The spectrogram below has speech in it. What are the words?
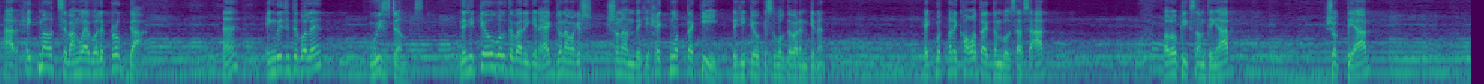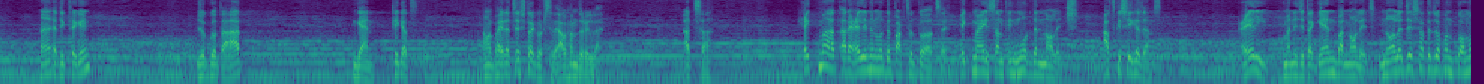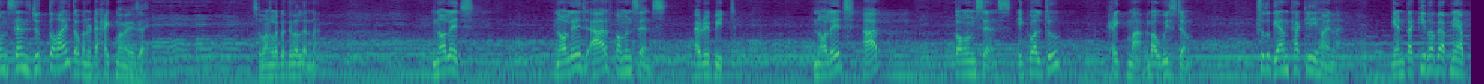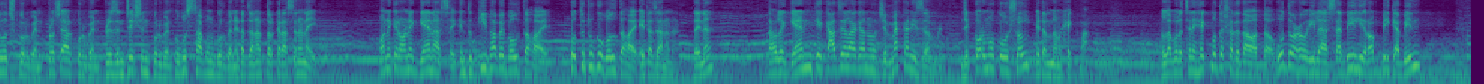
আর হেকমা হচ্ছে বাংলায় বলে প্রজ্ঞা। হ্যাঁ? ইংরেজিতে বলে উইজডম দেখি কেউ বলতে পারি কিনা? একজন আমাকে শোনান দেখি, হেকমতটা কি? দেখি কেউ কিছু বলতে পারেন কিনা? হেকমত মানে ক্ষমতা, একজন বলছে। আচ্ছা আর? অলৌকিক সামথিং আর? শক্তি আর? হ্যাঁ এদিক থেকে? যোগ্যতা আর? জ্ঞান, ঠিক আছে। আমার ভাইরা চেষ্টা করছে, আলহামদুলিল্লাহ। আচ্ছা। হেকমাত আর এলিমের মধ্যে পার্থক্য আছে। হেকমা is something more than knowledge আজকে শিখে যান। এল মানে যেটা জ্ঞান বা নলেজ নলেজের সাথে যখন কমন সেন্স যুক্ত হয়, তখন এটা হেকমা হয়ে যায়। সুবহানাল্লাহ, কইতে বললেন না? Knowledge knowledge R common sense I repeat knowledge R common sense equal to হেকমা বা উইজডম শুধু জ্ঞান থাকলেই হয় না। জ্ঞানটা কীভাবে আপনি অ্যাপ্রোচ করবেন, প্রচার করবেন প্রেজেন্টেশন করবেন, উপস্থাপন করবেন, এটা জানার দরকার আছে না নাই? অনেকের অনেক জ্ঞান আছে, কিন্তু কীভাবে বলতে হয়, কতটুকু বলতে হয়, এটা জানে না, তাই না? তাহলে জ্ঞানকে কাজে লাগানোর যে মেকানিজম যে কর্মকৌশল, এটার নাম হেকমা আল্লাহ বলেছেন হেকমতের সাথে দাওয়াত দাও। উদউ ইলা সাবিলি রাব্বিকা বিল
